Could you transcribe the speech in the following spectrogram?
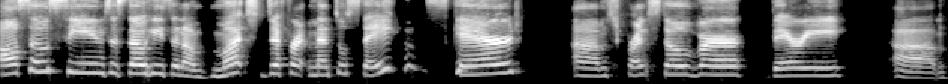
also seems as though he's in a much different mental state, scared, um, scrunched over, very, um,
